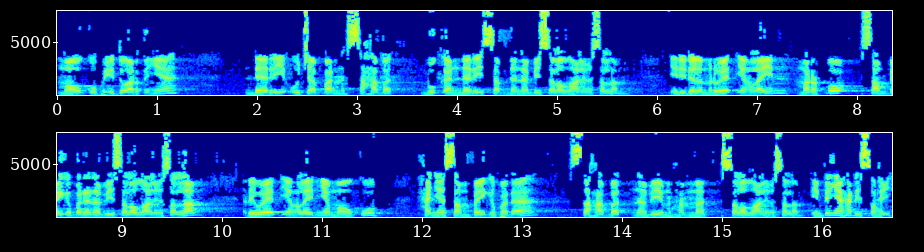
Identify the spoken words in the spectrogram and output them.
Mauquf itu artinya dari ucapan sahabat, bukan dari sabda Nabi sallallahu alaihi wasallam. Jadi dalam riwayat yang lain marfu sampai kepada Nabi sallallahu alaihi wasallam, riwayat yang lainnya mauquf hanya sampai kepada sahabat Nabi Muhammad sallallahu alaihi wasallam. Intinya hadis sahih.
